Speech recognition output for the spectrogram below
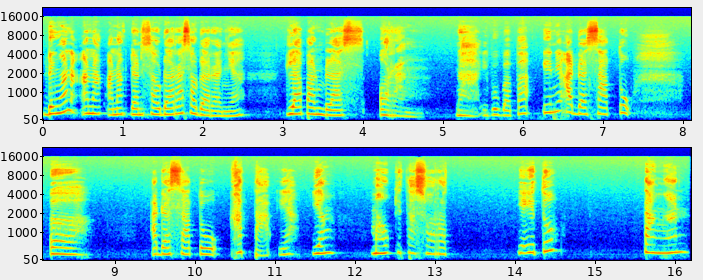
dengan anak-anak dan saudara-saudaranya 18 orang. Nah, Ibu Bapak, ini ada satu uh, ada satu kata ya yang mau kita sorot yaitu tangan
